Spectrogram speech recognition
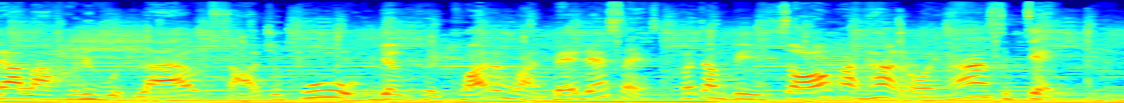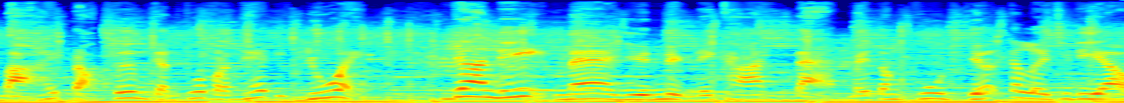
ดาราฮอลลีวูดแล้ว สาวชมพู่ยังเคยคว้ารางวัลเบสเดสประจำปี 2557 มาให้ปรับปลื้มกันทั่วประเทศอีกด้วย งานนี้แม่ยืนหนึ่งในคานแบบไม่ต้องพูดเยอะกันเลยทีเดียว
